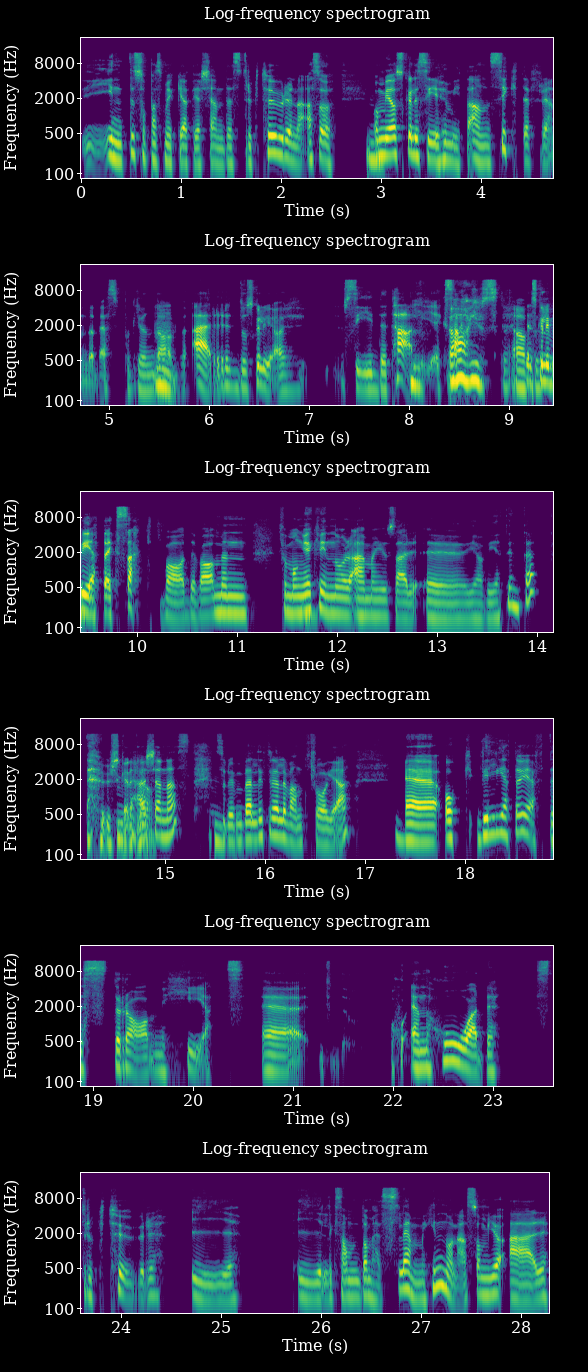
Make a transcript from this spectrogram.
inte så pass mycket att jag kände strukturerna. Alltså mm. om jag skulle se hur mitt ansikte förändrades på grund mm. av R, då skulle jag se i detalj mm. exakt. Ja, just det. Ja, jag skulle veta exakt vad det var, men för många mm. kvinnor är man ju så här, eh, jag vet inte, hur ska det här kännas? Så det är en väldigt relevant fråga. Eh, och vi letar ju efter stramhet eh, en hård struktur i, i liksom de här slemhinnorna som ju är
